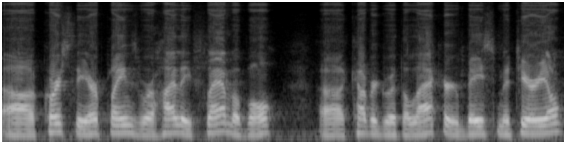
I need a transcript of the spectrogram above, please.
Uh, of course, the airplanes were highly flammable, uh, covered with a lacquer-based material,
